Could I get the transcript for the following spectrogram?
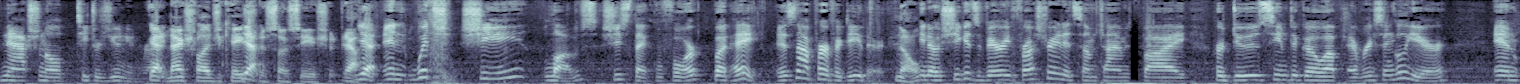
national teachers union, right? Yeah, National Education Yeah. Association. Yeah. Yeah, and which she loves, she's thankful for, but hey, it's not perfect either. No. You know, she gets very frustrated sometimes by her dues seem to go up every single year. And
